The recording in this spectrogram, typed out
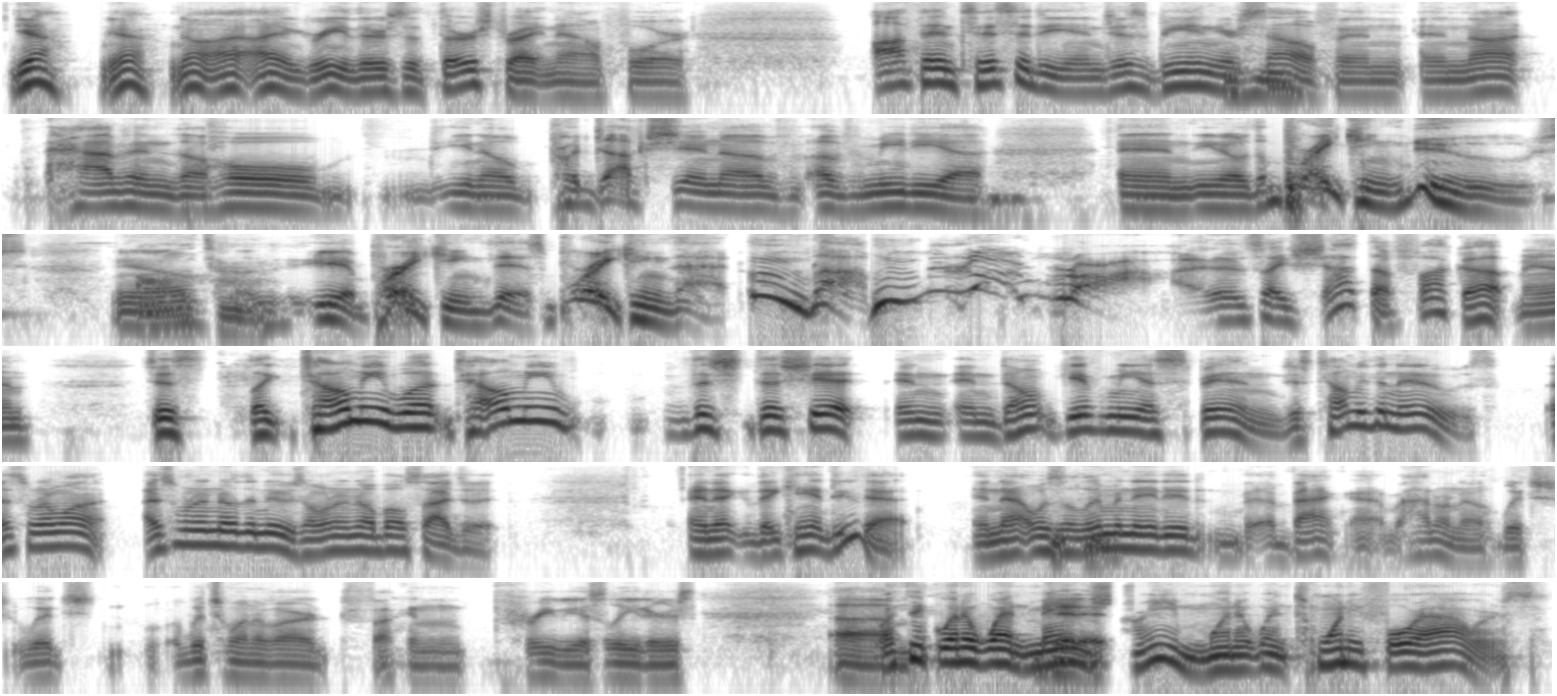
Yeah, yeah, no, I, I agree. There's a thirst right now for authenticity and just being mm-hmm. yourself mm-hmm. and and not having the whole you know production of of media and you know the breaking news you All know yeah breaking this breaking that mm, blah, blah, blah. it's like shut the fuck up man. Just like tell me what tell me the, the shit and and don't give me a spin. Just tell me the news. That's what i want. I just want to know the news. I want to know both sides of it. And they, they can't do that and that was mm-hmm. eliminated back uh, i don't know which which which one of our fucking previous leaders um, i think when it went mainstream it. when it went 24 hours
